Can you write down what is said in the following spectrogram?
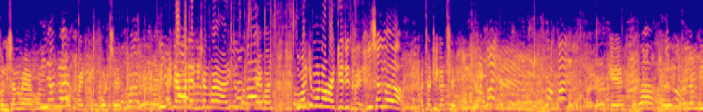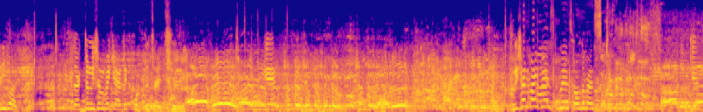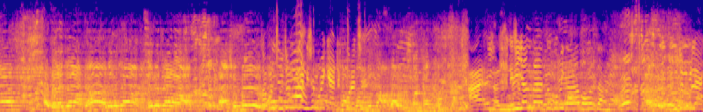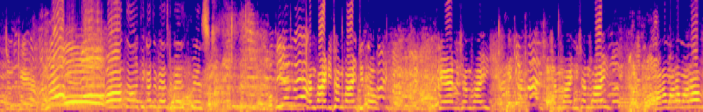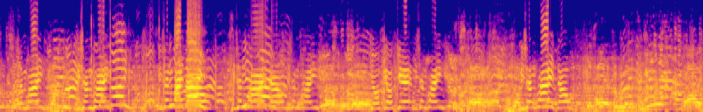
তো নিশান ভাই এখন কক ফাইট করছে। এই যে আমাদের নিশান ভাই আরেকজন সাবস্ক্রাইবার তোমার কি মনে হয় কে জিতবে? রিশান ভাইয়া। আচ্ছা ঠিক আছে। কে? ওর নাম গিরিবাজ তো একজন নিশান ভাইকে অ্যাটাক করতে চাইছে। নিশান ভাই best best all the best তখন দুজন তো তো ভাই জিতো। কে নিশান ভাই? নিশান ভাই মারো মারো মারো নিশান ভাই নিশান ভাই নিশান ভাই দাও নিশান ভাই দাও নিশান ভাই কে ওকে ওকে নিশান ভাই নিশান ভাই দাও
